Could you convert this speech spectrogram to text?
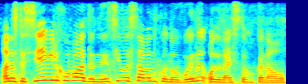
Анастасія Вільхова, Денис Єлисавенко. Новини 11 каналу.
